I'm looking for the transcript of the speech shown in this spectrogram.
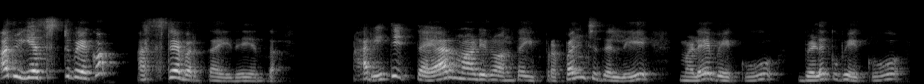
ಅದು ಎಷ್ಟು ಬೇಕೋ ಅಷ್ಟೇ ಬರ್ತಾ ಇದೆ ಅಂತ. ಆ ರೀತಿ ತಯಾರು ಮಾಡಿರೋ ಅಂತ ಈ ಪ್ರಪಂಚದಲ್ಲಿ ಮಳೆ ಬೇಕು, ಬೆಳಕು ಬೇಕು,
